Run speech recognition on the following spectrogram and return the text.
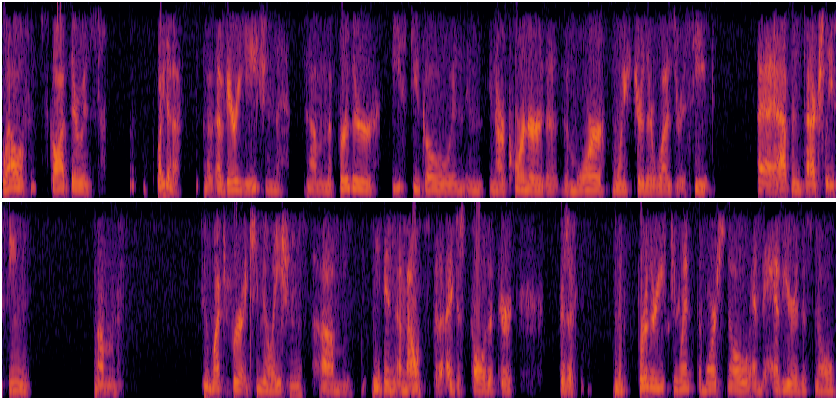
Well, Scott, there was quite a, a variation. Um, the further east you go in, in, in our corner, the, the more moisture there was received. I, haven't actually seen um, too much for accumulations um, in amounts, but I just know that there there's a the further east you went, the more snow and the heavier the snow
